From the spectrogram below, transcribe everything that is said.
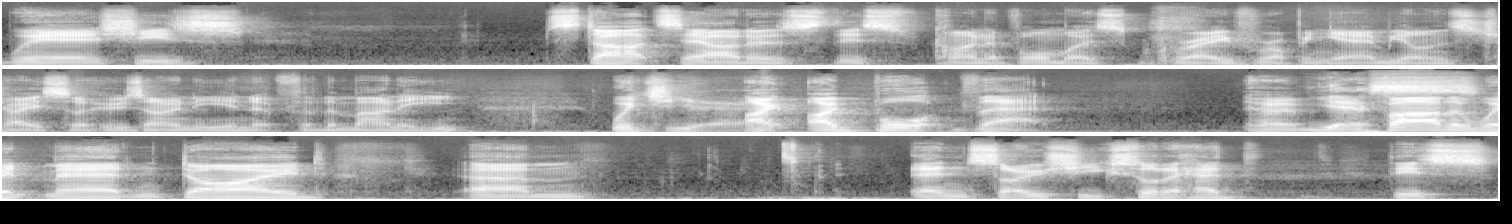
where she's starts out as this kind of almost grave robbing ambulance chaser who's only in it for the money, which Yeah. I, I bought that. Her Yes. father went mad and died, um, and so she sort of had this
